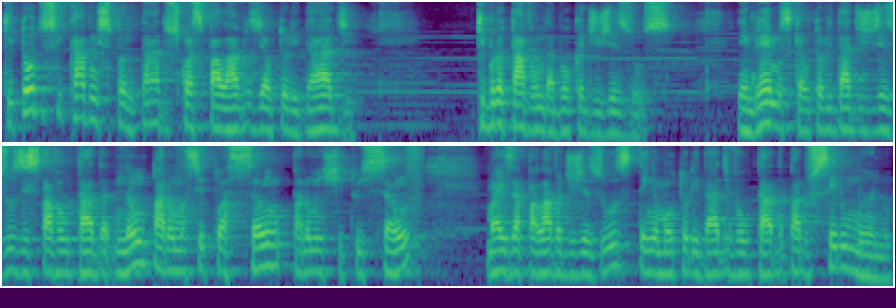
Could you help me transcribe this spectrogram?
que todos ficavam espantados com as palavras de autoridade que brotavam da boca de Jesus. Lembremos que a autoridade de Jesus está voltada não para uma situação, para uma instituição, mas a palavra de Jesus tem uma autoridade voltada para o ser humano.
